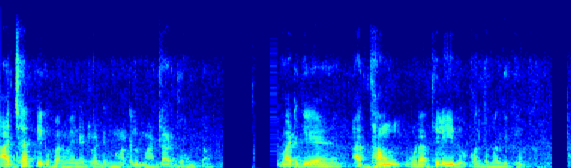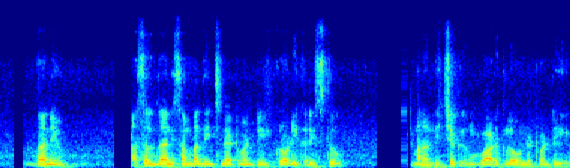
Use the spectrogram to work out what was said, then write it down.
ఆధ్యాత్మికపరమైనటువంటి మాటలు మాట్లాడుతూ ఉంటాం. వాటికి అర్థం కూడా తెలియదు కొంతమందికి. దాని అసలు దానికి సంబంధించినటువంటి క్రోడీకరిస్తూ మన నిత్య వాడుకలో ఉన్నటువంటి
